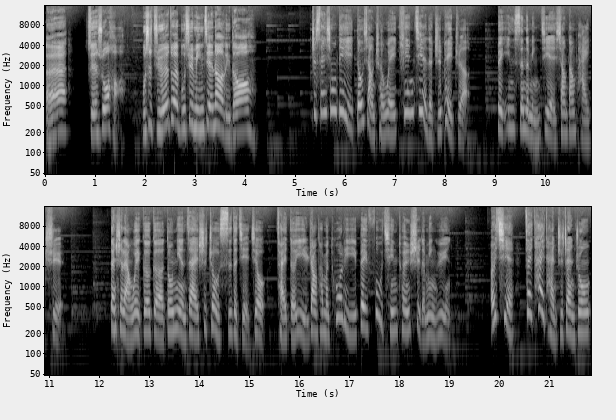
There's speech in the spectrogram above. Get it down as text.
哎，先说好，我是绝对不去冥界那里的哦。这三兄弟都想成为天界的支配者。对阴森的冥界相当排斥，但是两位哥哥都念在是宙斯的解救，才得以让他们脱离被父亲吞噬的命运。而且在泰坦之战中，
